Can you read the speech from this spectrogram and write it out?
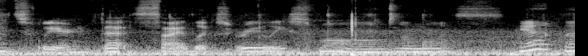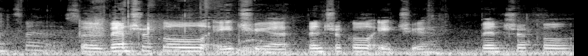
That's weird. That side looks really small. Unless, yeah, that's it. So ventricle, atria, ventricle, atria, ventricle,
